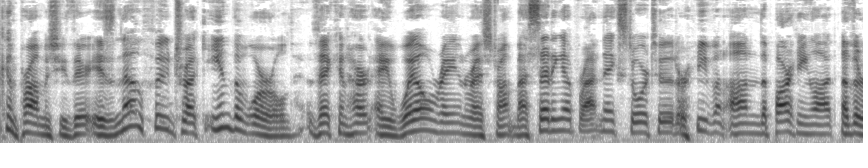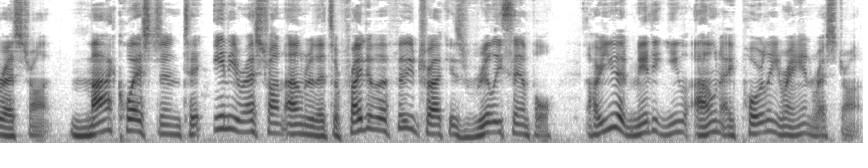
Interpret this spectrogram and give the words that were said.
can promise you there is no food truck in the world that can hurt a well ran restaurant by setting up right next door to it or even on the parking lot of the restaurant. My question to any restaurant owner that's afraid of a food truck is really simple. Are you admitting you own a poorly ran restaurant?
